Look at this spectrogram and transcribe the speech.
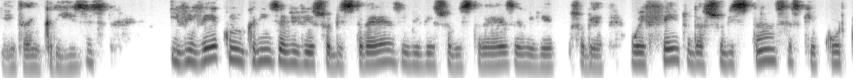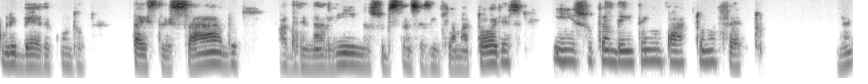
entrar em crises, e viver com crise é viver sob estresse, e viver sob estresse é viver sob o efeito das substâncias que o corpo libera quando está estressado, adrenalina, substâncias inflamatórias, e isso também tem impacto no feto. Né?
